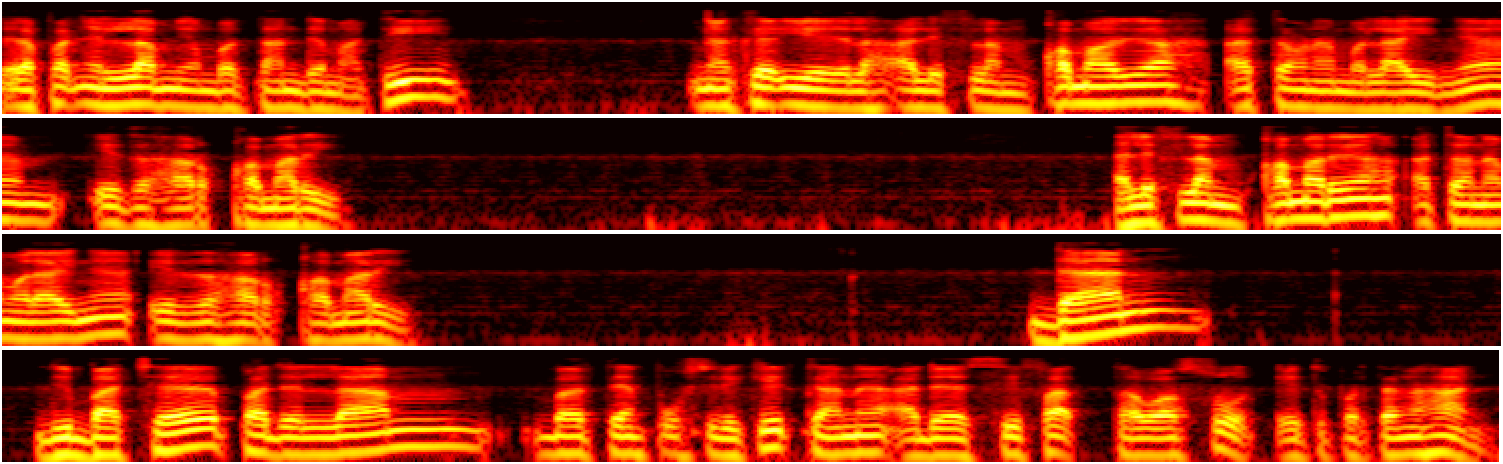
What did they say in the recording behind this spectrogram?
terdapatnya lam yang bertanda mati, maka ia ialah alif lam qamariyah atau nama lainnya izhar qamari. Alif lam qamariyah atau nama lainnya izhar qamari. Dan dibaca pada lam bertempuh sedikit kerana ada sifat tawasud iaitu pertengahan.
